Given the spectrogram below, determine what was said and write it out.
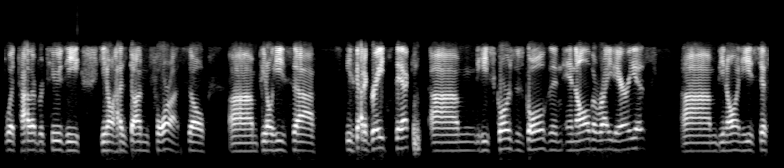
what tyler bertuzzi you know has done for us. So um you know he's uh he's got a great stick. Um he scores his goals in in all the right areas um, you know, and he's just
